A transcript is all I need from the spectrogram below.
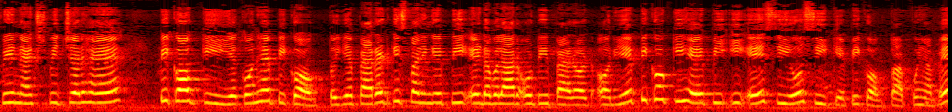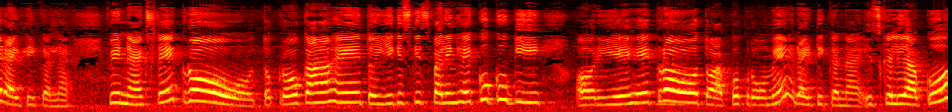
फिर नेक्स्ट पिक्चर है पिकॉक की। ये कौन है पिकॉक तो ये पैरट की स्पेलिंग है P A double R O T parrot और ये पिकॉक की है पीई ए सी ओ सी के पिकॉक तो आपको यहाँ पे राइट टिक करना है। फिर नेक्स्ट है क्रो तो क्रो कहाँ है? तो ये किसकी स्पेलिंग है? कुकू की। और ये है क्रो तो आपको क्रो में राइट टिक करना है। इसके लिए आपको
